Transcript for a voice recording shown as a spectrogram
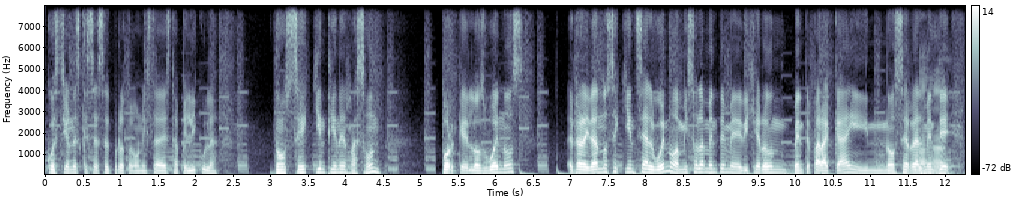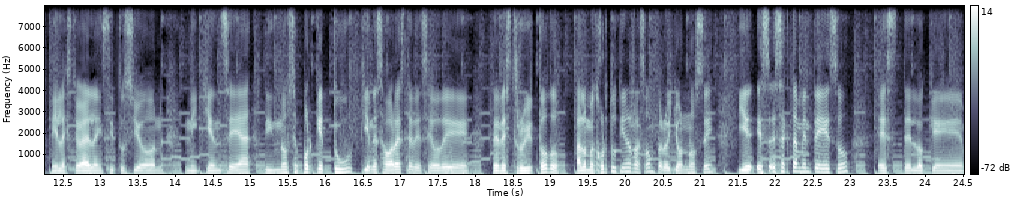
cuestiones que se hace el protagonista de esta película. No sé quién tiene razón, porque los buenos en realidad no sé quién sea el bueno. A mí solamente me dijeron vente para acá y no sé realmente ni la historia de la institución, ni quién sea, ni no sé por qué tú tienes ahora este deseo de, de destruir todo. A lo mejor tú tienes razón, pero yo no sé. Y es exactamente eso este, lo que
